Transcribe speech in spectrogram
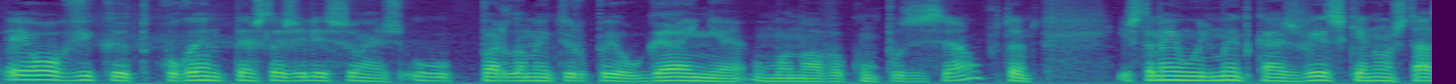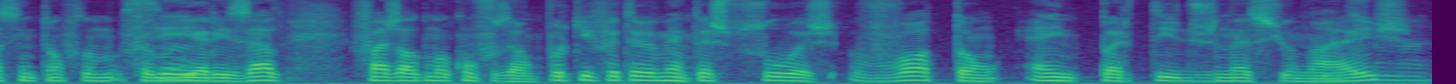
É óbvio que, decorrente destas eleições, o Parlamento Europeu ganha uma nova composição, portanto, isto também é um elemento que às vezes quem não está assim tão familiarizado Sim. faz alguma confusão, porque efetivamente as pessoas votam em partidos nacionais, nacionais,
